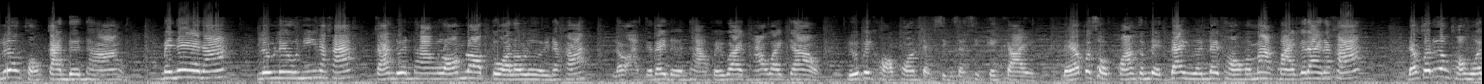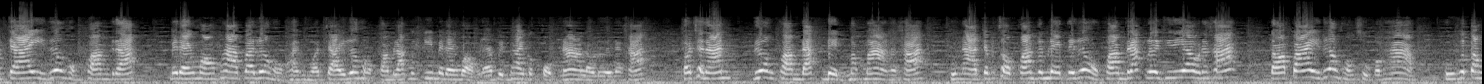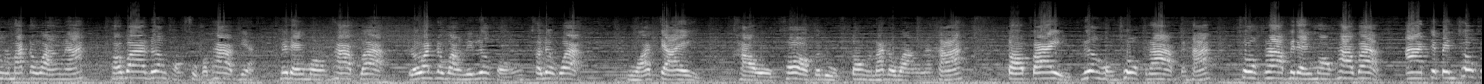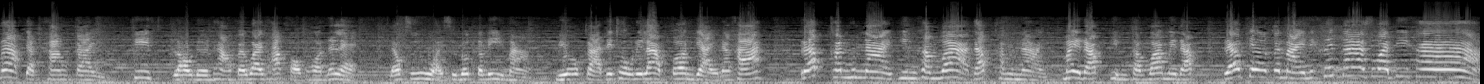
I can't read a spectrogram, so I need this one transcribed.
เรื่องของการเดินทาง ไม่แน่นะ เร็วๆนี้นะคะ การเดินทางล้อมรอบตัวเราเลยนะคะ เราอาจจะได้เดินทางไปไหว้พระไหว้เจ้า หรือไปขอพรจากสิ่งศักดิ์สิทธิ์ไกลๆแล้วประสบความสำเร็จได้เงินได้ทองมามากมายก็ได้นะคะ แล้วก็เรื่องของหัวใจเรื่องของความรักแม่แดงมองภาพว่าเรื่องของหัวใจเรื่องของความรักเมื่อกี้แม่แดงบอกแล้วเป็นไพ่ประกบหน้าเราเลยนะคะ เพราะฉะนั้นเรื่องความรักเด่นมากๆนะคะ คุณอาจจะประสบความสำเร็จในเรื่องของความรักเลยทีเดียวนะคะ ต่อไปเรื่องของสุขภาพ คุณก็ต้องระมัดระวังนะ เพราะว่าเรื่องของสุขภาพเนี่ยแม่แดงมองภาพว่าระมัดระวังในเรื่องของเขาเรียกว่า หัวใจ เข่าข้อกระดูกต้องระมัดระวังนะคะ ต่อไปเรื่องของโชคลาภนะคะ โชคลาภแม่แดงมองภาพว่า อาจจะเป็นโชคลาภจากทางไกลที่เราเดินทางไปไหว้พระขอพรนั่นแหละ แล้วซื้อหวยซื้อลอตเตอรี่มา มีโอกาสได้โชคได้ลาบก้อนใหญ่นะคะรับคำทำนายพิมพ์คำว่ารับคำทำนาย ไม่รับพิมพ์คำว่าไม่รับ แล้วเจอกันใหม่ในคลิปหน้าสวัสดีค่ะ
